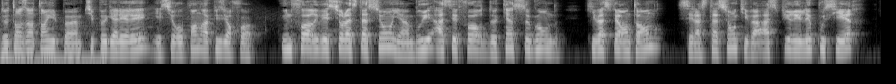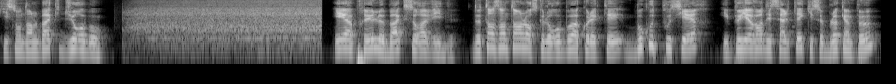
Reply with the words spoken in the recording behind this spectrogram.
De temps en temps, il peut un petit peu galérer et s'y reprendre à plusieurs fois. Une fois arrivé sur la station, il y a un bruit assez fort de 15 secondes qui va se faire entendre. C'est la station qui va aspirer les poussières qui sont dans le bac du robot et après le bac sera vide. De temps en temps, lorsque le robot a collecté beaucoup de poussière, il peut y avoir des saletés qui se bloquent un peu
